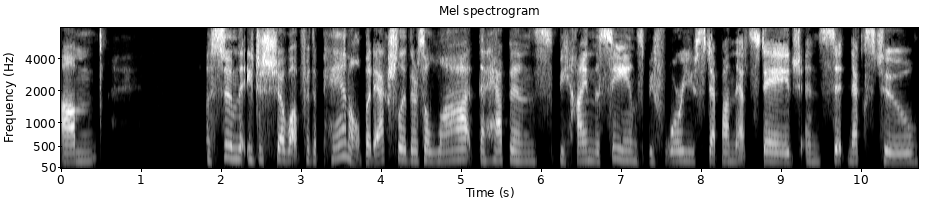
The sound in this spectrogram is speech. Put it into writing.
um, assume that you just show up for the panel, but actually there's a lot that happens behind the scenes before you step on that stage and sit next to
